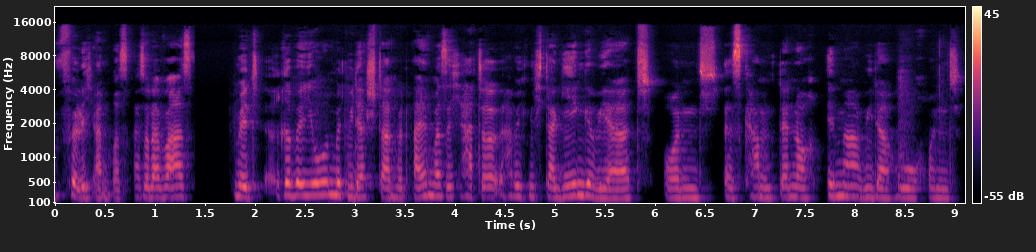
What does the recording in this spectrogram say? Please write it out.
völlig anderes. Also da war es mit Rebellion, mit Widerstand, mit allem, was ich hatte, habe ich mich dagegen gewehrt. Und es kam dennoch immer wieder hoch. Und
